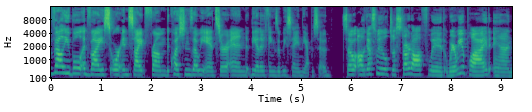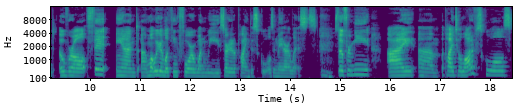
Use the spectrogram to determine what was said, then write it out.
valuable advice or insight from the questions that we answer and the other things that we say in the episode. So I guess we'll just start off with where we applied and overall fit and um, what we were looking for when we started applying to schools and made our lists. Mhm. So for me, I um, applied to a lot of schools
